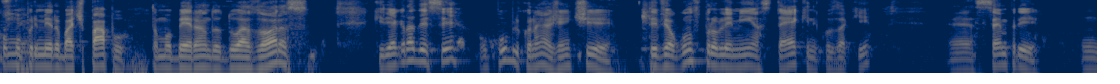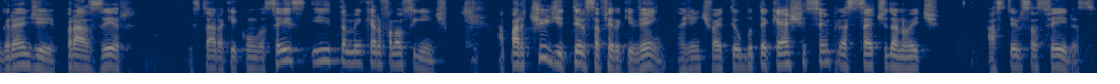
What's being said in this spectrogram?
como o primeiro bate-papo, estamos beirando duas horas. Queria agradecer o público, né? A gente teve alguns probleminhas técnicos aqui. É sempre um grande prazer estar aqui com vocês e também quero falar o seguinte: a partir de terça-feira que vem, a gente vai ter o Botecast sempre às sete da noite, às terças-feiras.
